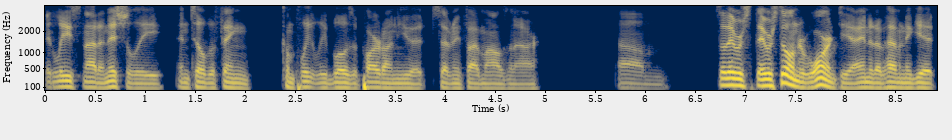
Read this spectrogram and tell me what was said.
at least not initially until the thing completely blows apart on you at 75 miles an hour. Um so they were they were still under warranty. I ended up having to get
